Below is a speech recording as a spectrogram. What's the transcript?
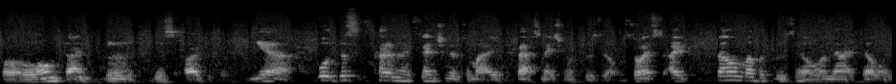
for a long time, mm. this article. Yeah. Well, this is kind of an extension into my fascination with Brazil. So I, I fell in love with Brazil, and then I fell in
